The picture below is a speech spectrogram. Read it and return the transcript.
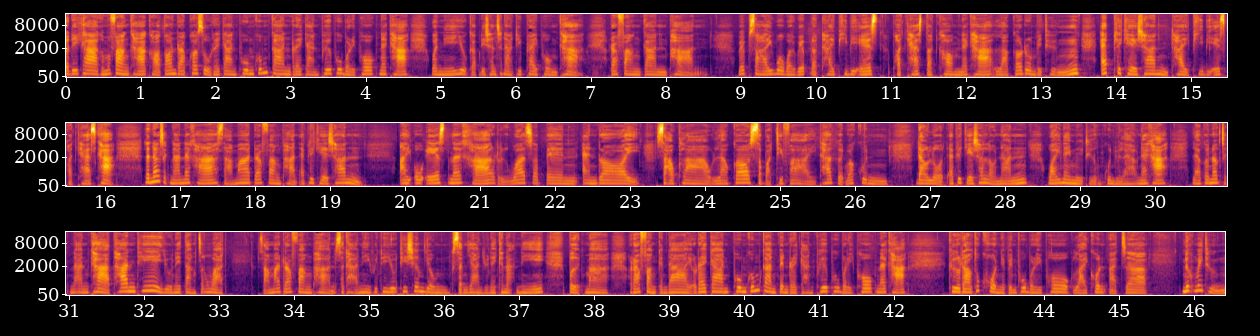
วัสดีค่ะคุณผู้ฟังคะขอต้อนรับเข้าสู่รายการภูมิคุ้มกันรายการเพื่อผู้บริโภคนะคะ วันนี้อยู่กับดิฉันชนาทิพไพรพงศ์ค่ะ รับฟังกันผ่านเว็บไซต์ www.thaipbspodcast.com นะคะ แล้วก็รวมไปถึงแอปพลิเคชัน Thai PBS Podcast ค่ะ และนอกจากนั้นนะคะ สามารถรับฟังผ่านแอปพลิเคชัน iOS นะคะ หรือว่าจะเป็น Android SoundCloud แล้วก็ Spotify ถ้าเกิดว่าคุณดาวน์โหลดแอปพลิเคชันเหล่านั้น ไว้ในมือถือของคุณอยู่แล้วนะคะ แล้วก็นอกจากนั้นค่ะ ท่านที่อยู่ในต่างจังหวัด สามารถรับฟังผ่านสถานีวิทยุที่เชื่อมโยงสัญญาณอยู่ในขณะนี้ เปิดมารับฟังกันได้ รายการภูมิคุ้มกันเป็นรายการเพื่อผู้บริโภคนะคะ คือเราทุกคนเนี่ยเป็นผู้บริโภค หลายคนอาจจะ นึกไม่ถึง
